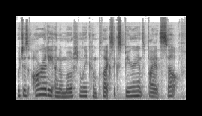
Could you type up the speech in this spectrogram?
which is already an emotionally complex experience by itself.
